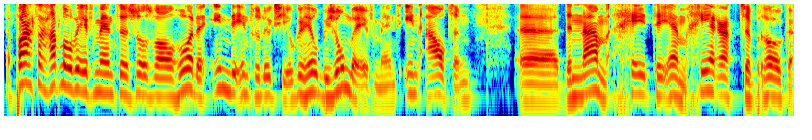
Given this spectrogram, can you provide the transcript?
Een prachtig hardloop-evenement, eh, zoals we al hoorden in de introductie. Ook een heel bijzonder evenement in Aalten. Eh, de naam GTM, Gerard te Broken.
